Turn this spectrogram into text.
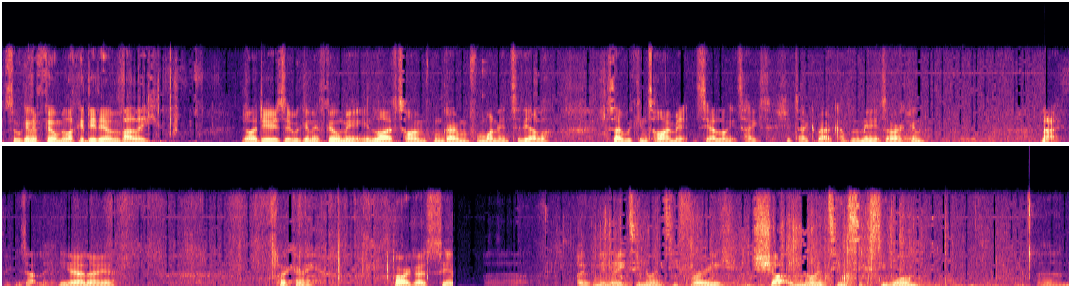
So we're going to film it like I did in Valley. The idea is that we're going to film it in live time from going from one end to the other. So we can time it, see how long it takes. Should take about a couple of minutes, I reckon. No, exactly. Yeah, I know, yeah. Okay. Alright guys, see you. Uh, opened in 1893, shut in 1961. Um,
